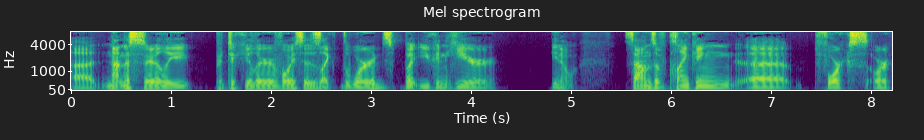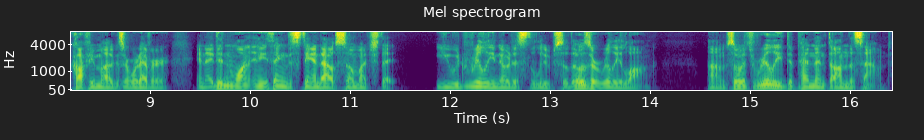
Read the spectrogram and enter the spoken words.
uh, not necessarily particular voices like the words, but you can hear, you know, sounds of clanking uh, forks or coffee mugs or whatever. And I didn't want anything to stand out so much that you would really notice the loop. So those are really long. Um, so it's really dependent on the sound.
